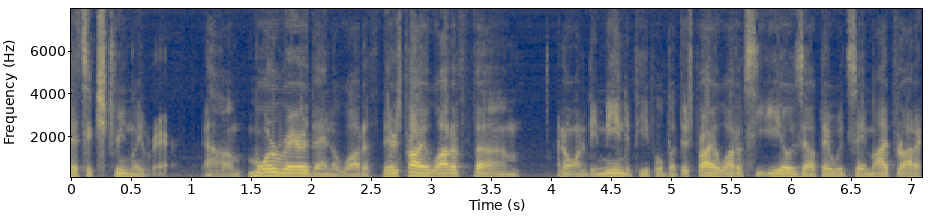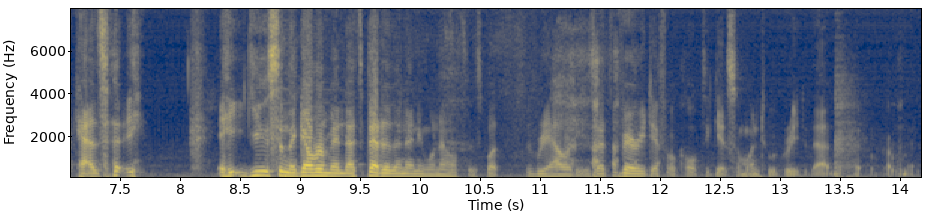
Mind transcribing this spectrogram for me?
it's extremely rare um, more rare than a lot of. There's probably a lot of. Um, I don't want to be mean to people, but there's probably a lot of CEOs out there would say my product has a use in the government that's better than anyone else's. But the reality is that's very difficult to get someone to agree to that in the federal government.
